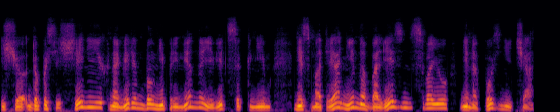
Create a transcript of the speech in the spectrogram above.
еще до посещения их, намерен был непременно явиться к ним, несмотря ни на болезнь свою, ни на поздний час.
